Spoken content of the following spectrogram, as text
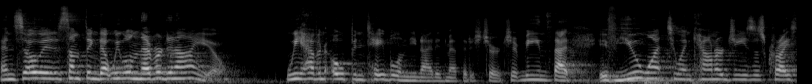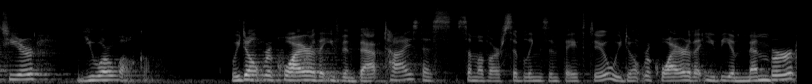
And so it is something that we will never deny you. We have an open table in the United Methodist Church. It means that if you want to encounter Jesus Christ here, you are welcome. We don't require that you've been baptized, as some of our siblings in faith do. We don't require that you be a member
